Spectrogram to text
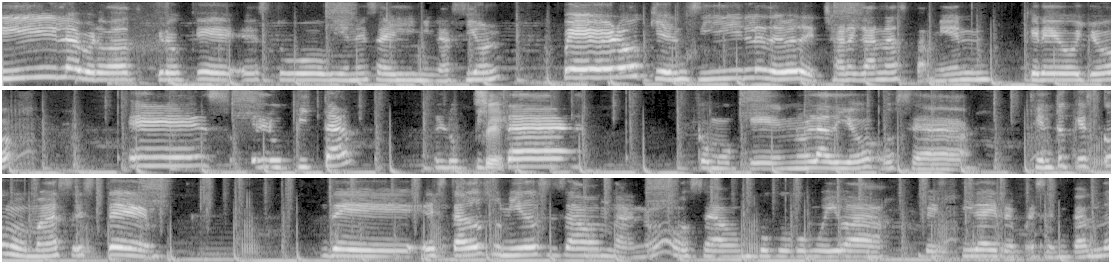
Sí, la verdad creo que estuvo bien esa eliminación, pero quien sí le debe de echar ganas también, creo yo, es Lupita. Lupita como que no la dio, o sea, siento que es como más este de Estados Unidos esa onda, ¿no? O sea, un poco como iba vestida y representando.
